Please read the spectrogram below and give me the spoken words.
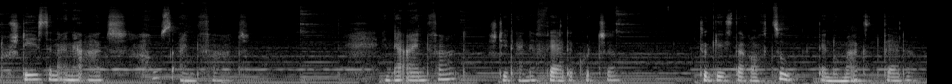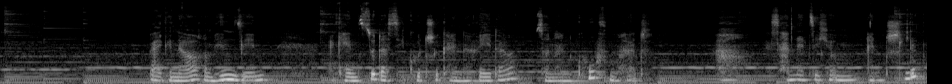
Du stehst in einer Art Hauseinfahrt. In der Einfahrt steht eine Pferdekutsche. Du gehst darauf zu, denn du magst Pferde. Bei genauerem Hinsehen erkennst du, dass die Kutsche keine Räder, sondern Kufen hat. Es handelt sich um einen Schlitten.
